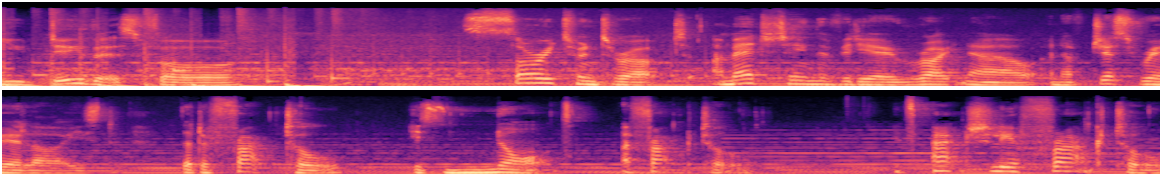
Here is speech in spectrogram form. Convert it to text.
you do this for, Sorry to interrupt, I'm editing the video right now and I've just realised that a fractal is not a fractal. It's actually a fractal.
